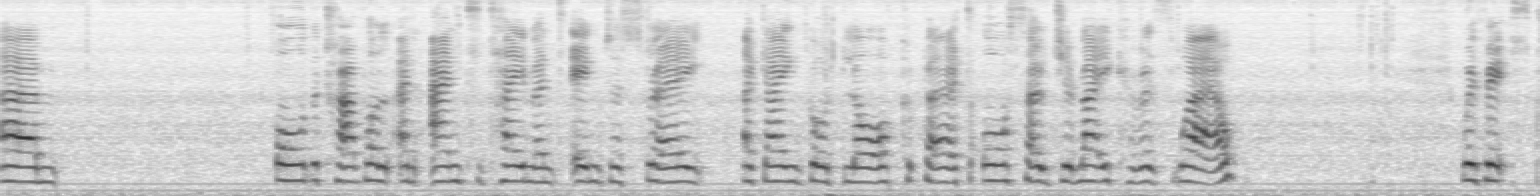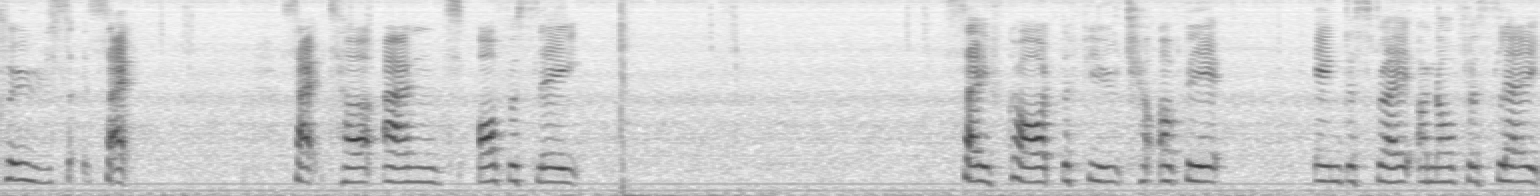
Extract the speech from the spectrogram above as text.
um, all the travel and entertainment industry, again, good luck, but also Jamaica as well with its cruise sec sector and obviously safeguard the future of the industry and obviously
